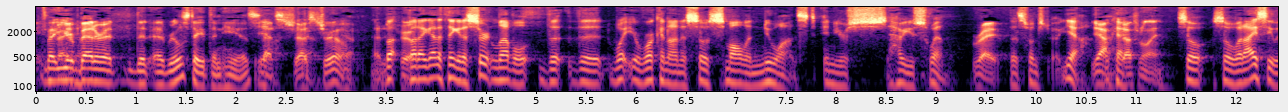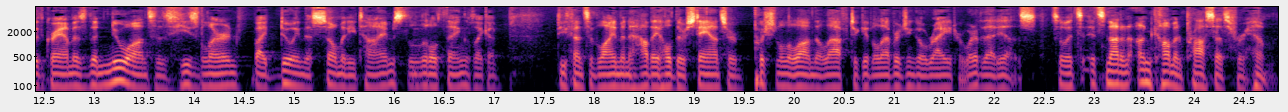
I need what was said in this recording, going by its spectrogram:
Right? But you're better at, the, at real estate than he is. Yeah. That's that's true. Yeah. That is But, true. but I got to think at a certain level, the, the what you're working on is so small and nuanced in your how you swim. Right. The swim, stro- yeah, Yeah, okay. definitely. So, so what I see with Graeme is the nuances he's learned by doing this so many times. The little things like a defensive lineman, how they hold their stance, or pushing a little on the left to get a leverage and go right, or whatever that is. So it's it's not an uncommon process for him.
